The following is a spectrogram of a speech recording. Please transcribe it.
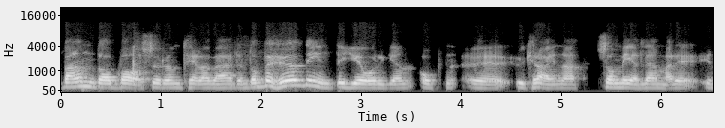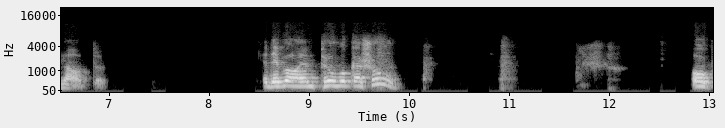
band av baser runt hela världen. De behövde inte Georgien och eh, Ukraina som medlemmar i, i NATO. Det var en provokation. Och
